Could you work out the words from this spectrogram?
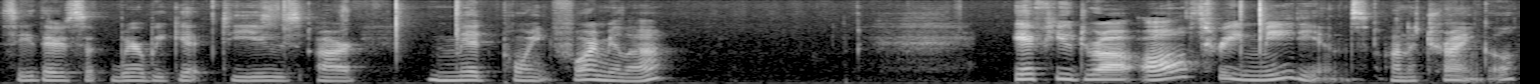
See, there's where we get to use our midpoint formula. If you draw all three medians on a triangle,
